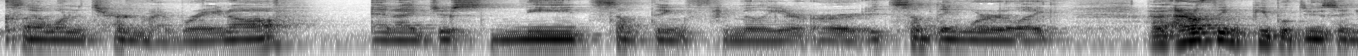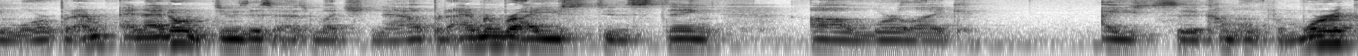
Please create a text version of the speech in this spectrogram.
because I want to turn my brain off, and I just need something familiar, or it's something where like I, I don't think people do this anymore, but I'm and I don't do this as much now. But I remember I used to do this thing um, where like I used to come home from work,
